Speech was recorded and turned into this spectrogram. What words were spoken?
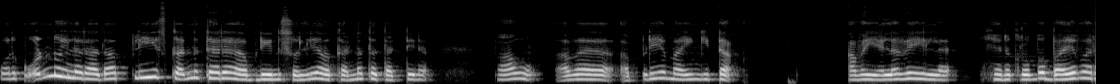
உனக்கு ஒன்றும் இல்லை ராதா. ப்ளீஸ் கண்ணை தர அப்படின்னு சொல்லி அவள் கண்ணத்தை தட்டினேன் பாவம் அவள் அப்படியே மயங்கிட்டா. அவள் எழவே இல்லை. எனக்கு ரொம்ப பயம் வர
